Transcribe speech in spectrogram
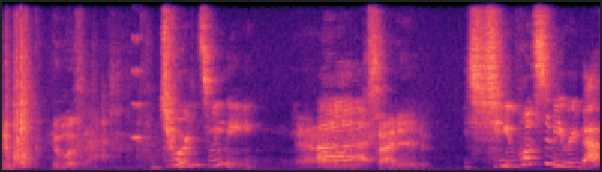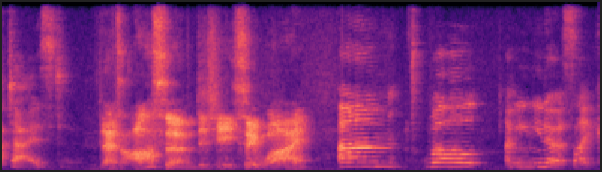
Who, who was that? Jordan Sweeney. Yeah, Uh, I'm excited. She wants to be rebaptized. That's awesome. Did she say why? Um, well, I mean, you know, it's like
